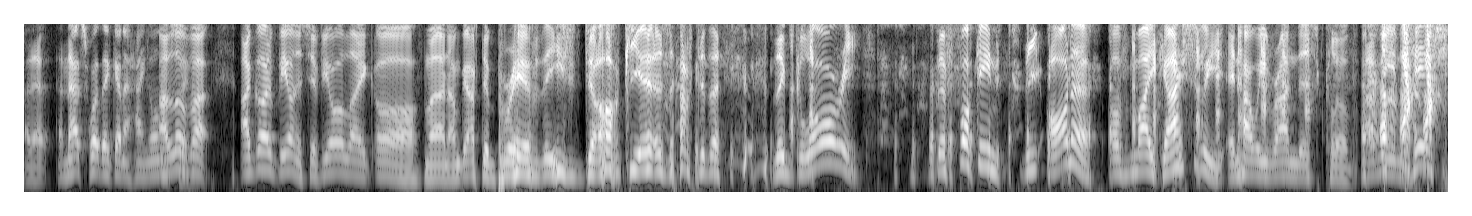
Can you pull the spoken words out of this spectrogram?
and, that, and that's what they're going to hang on I to. love that. I got to be honest. If you're like, oh man, I'm gonna have to brave these dark years after the the glory, the fucking the honor of Mike Ashley and how he ran this club. I mean, his,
